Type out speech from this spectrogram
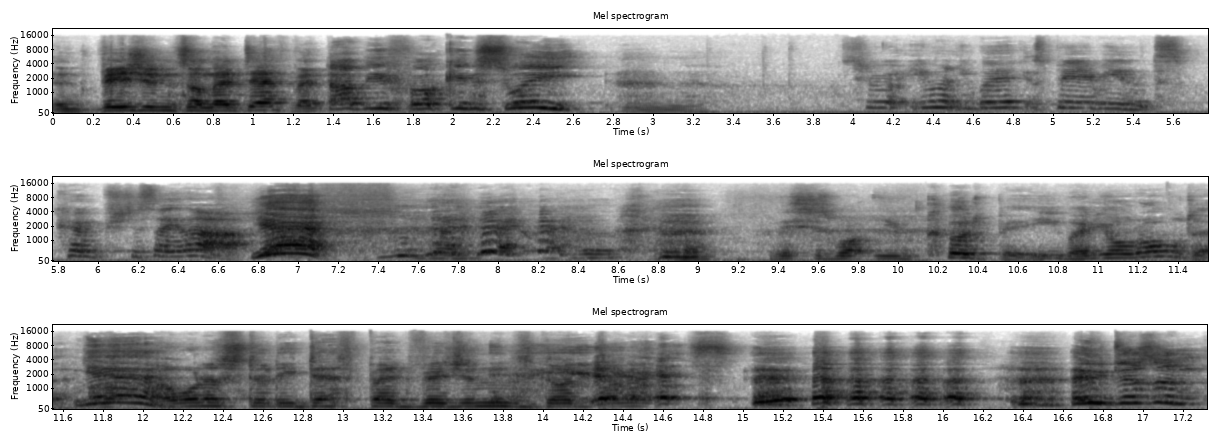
and visions on their deathbed, that'd be fucking sweet. So what, you want your work experience coach to say that? Yeah, This is what you could be when you're older. Yeah. I yeah. want to study deathbed visions. God damn it. Yes. Who doesn't?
